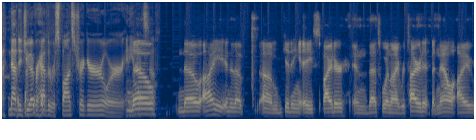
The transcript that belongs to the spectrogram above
Now, did you ever have the response trigger or any of that no, stuff? no, I ended up um, getting a spider, and that's when I retired it. But now I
